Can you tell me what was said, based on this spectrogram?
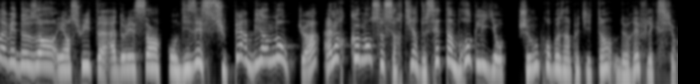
on avait deux ans et ensuite adolescent, on disait super bien non, tu vois. Alors comment se sortir de cet imbroglio? Je vous propose un petit temps de réflexion.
